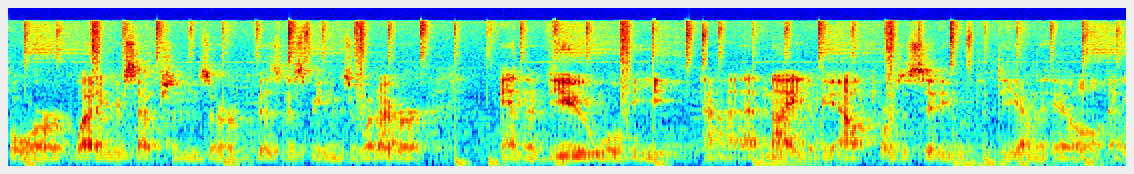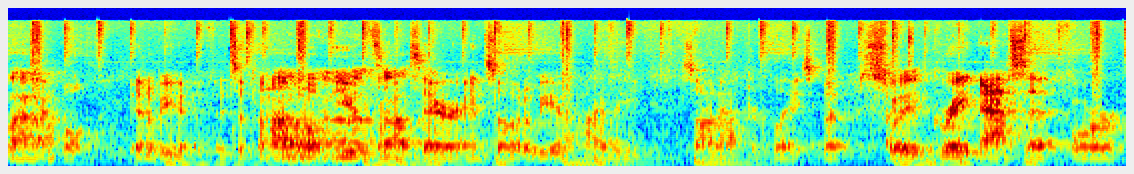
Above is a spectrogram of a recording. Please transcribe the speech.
for wedding receptions or business meetings or whatever. And the view will be uh, at night. It'll be out towards the city with the D on the hill and Wow. the temple. It'll be a, it's a phenomenal Oh, wow, view from up there, and so it'll be a highly sought after place. But a great asset for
